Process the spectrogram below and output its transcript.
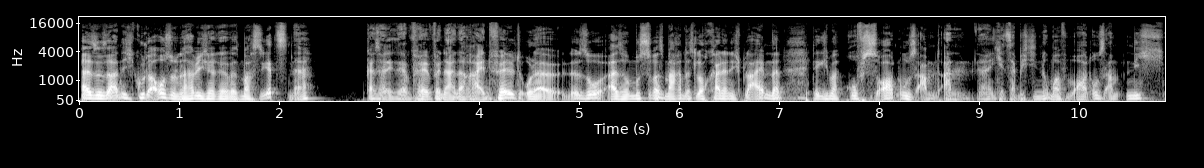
Also sah nicht gut aus und dann habe ich gedacht, was machst du jetzt, ne? Ganz ehrlich, wenn einer reinfällt oder so, also musst du was machen, das Loch kann ja nicht bleiben, dann denke ich mal, ruf das Ordnungsamt an. Jetzt habe ich die Nummer vom Ordnungsamt nicht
